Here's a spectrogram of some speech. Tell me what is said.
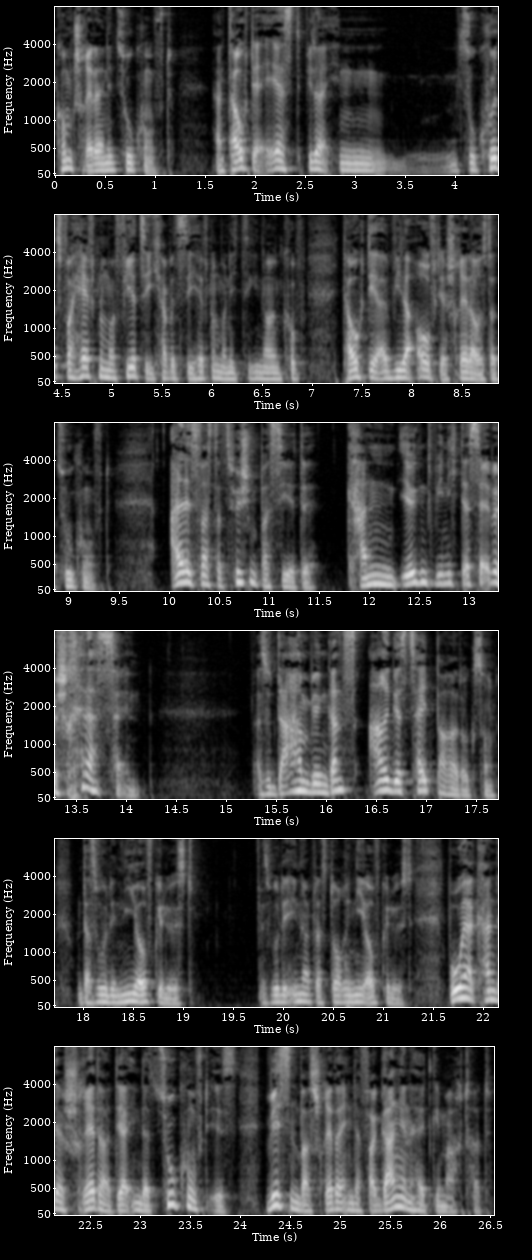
kommt Schredder in die Zukunft. Dann taucht er erst wieder in, so kurz vor Heft Nummer 40, ich habe jetzt die Heftnummer nicht genau im Kopf, tauchte er wieder auf, der Schredder aus der Zukunft. Alles, was dazwischen passierte, kann irgendwie nicht derselbe Schredder sein. Also da haben wir ein ganz arges Zeitparadoxon und das wurde nie aufgelöst. Es wurde innerhalb der Story nie aufgelöst. Woher kann der Schredder, der in der Zukunft ist, wissen, was Schredder in der Vergangenheit gemacht hat?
